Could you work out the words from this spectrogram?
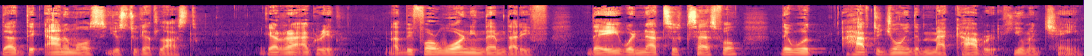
that the animals used to get lost. Guerra agreed, not before warning them that if they were not successful, they would have to join the macabre human chain.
